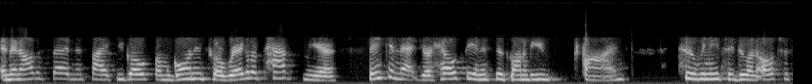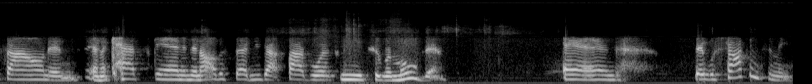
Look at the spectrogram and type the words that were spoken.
And then all of a sudden, it's like you go from going into a regular pap smear, thinking that you're healthy and it's just going to be fine, to we need to do an ultrasound and, and a CAT scan. And then all of a sudden, you got fibroids, we need to remove them. And it was shocking to me.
